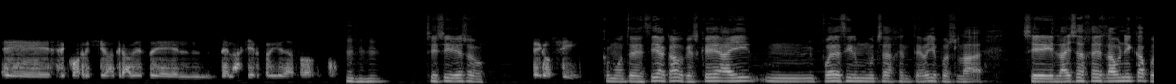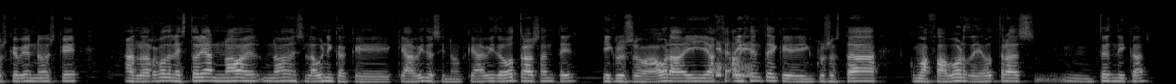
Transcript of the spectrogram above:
eh, se corrigió a través del, del acierto y del error. ¿no? sí, sí, eso. Pero sí, Como te decía, claro, que es que ahí mm, puede decir mucha gente, oye, pues la si la ISAG es la única, pues qué bien, ¿no? Es que a lo largo de la historia no, no es la única que, que ha habido, sino que ha habido otras antes. Incluso ahora hay, hay gente que incluso está como a favor de otras mm, técnicas,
